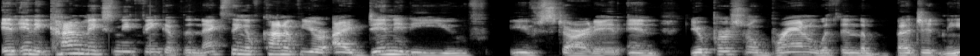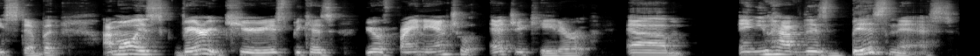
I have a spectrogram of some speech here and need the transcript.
it, and it kind of makes me think of the next thing of kind of your identity you've you've started and your personal brand within the budgetnista but i'm always very curious because you're a financial educator um, and you have this business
